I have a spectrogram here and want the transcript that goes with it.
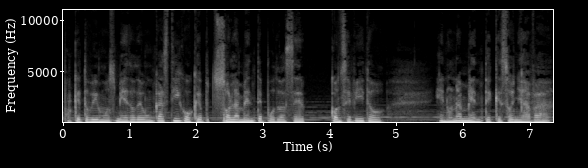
porque tuvimos miedo de un castigo que solamente pudo ser concebido en una mente que soñaba,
